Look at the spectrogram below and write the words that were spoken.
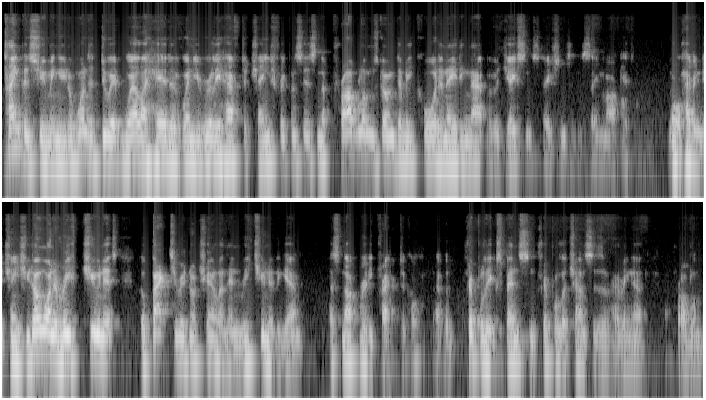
time consuming. You don't want to do it well ahead of when you really have to change frequencies. And the problem is going to be coordinating that with adjacent stations in the same market, all having to change. You don't want to retune it, go back to original channel and then retune it again. That's not really practical. That would triple the expense and triple the chances of having a, a problem.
